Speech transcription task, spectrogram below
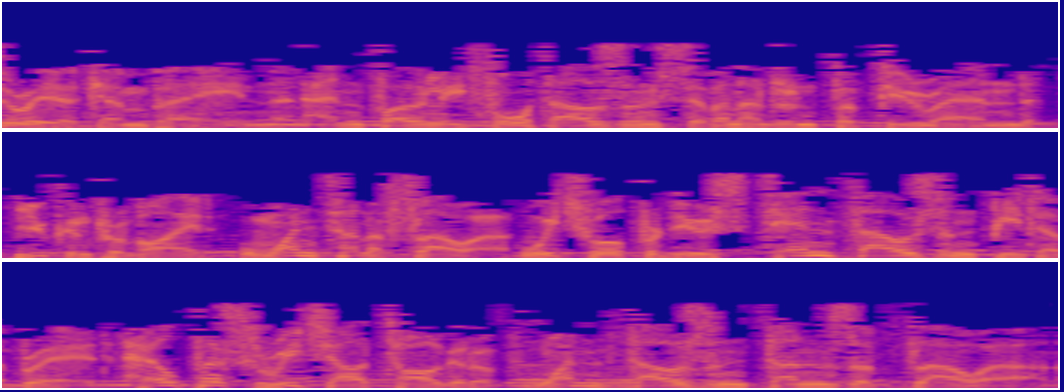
Syria campaign, and for only 4,750 Rand, you can provide one ton of flour, which will produce 10,000 pita bread. Help us reach our target of 1,000 tons of flour.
